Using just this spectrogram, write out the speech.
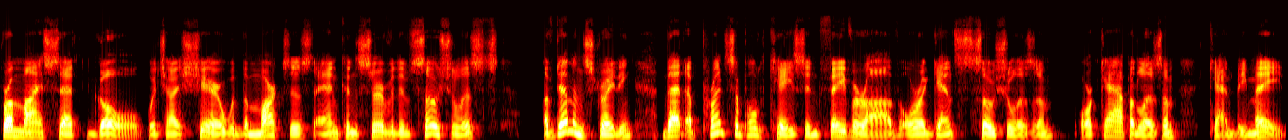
from my set goal, which I share with the Marxist and conservative socialists, of demonstrating that a principled case in favor of or against socialism or capitalism can be made.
